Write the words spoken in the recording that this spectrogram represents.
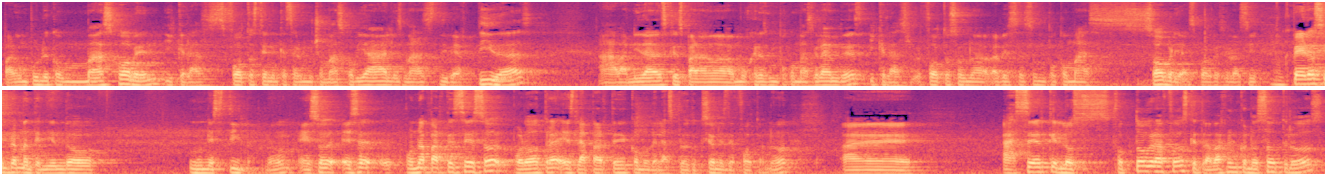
para un público más joven y que las fotos tienen que ser mucho más joviales, más divertidas, a Vanidades, que es para mujeres un poco más grandes y que las fotos son a veces un poco más sobrias, por decirlo así, pero siempre manteniendo un estilo, ¿no? Eso, esa, por una parte es eso, por otra es la parte como de las producciones de foto, ¿no? Eh, hacer que los fotógrafos que trabajan con nosotros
